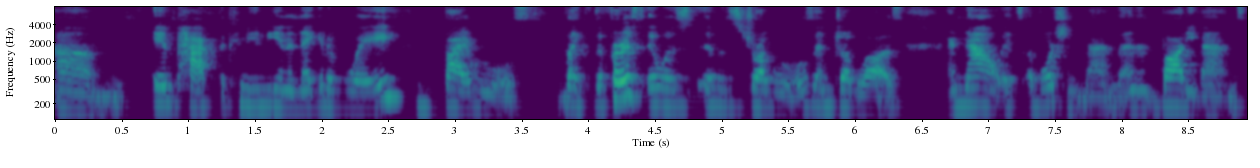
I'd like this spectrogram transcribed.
um impact the community in a negative way by rules. Like the first it was it was drug rules and drug laws and now it's abortion bans and body bans.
